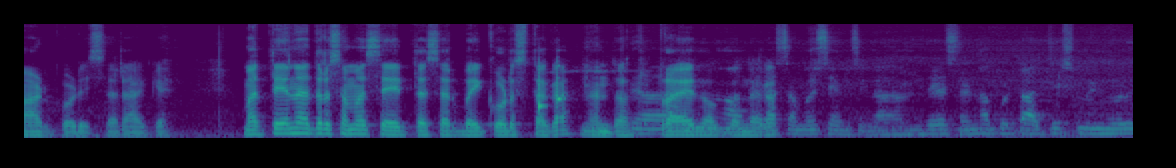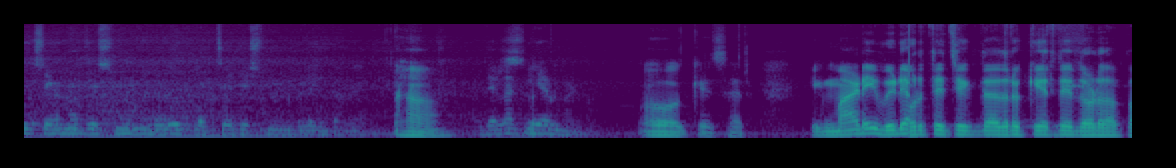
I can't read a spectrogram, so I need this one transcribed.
ಮಾಡ್ಕೊಡಿ ಸರ್ ಹಾಗೆ. ಮತ್ತೇನಾದ್ರೂ ಸಮಸ್ಯೆ ಇತ್ತಾ ಸರ್ ಬೈಕ್ ಓಡಿಸಿದಾಗ? ನಂದು ಟ್ರಯಲ್ ಹೋಗಿ ಬಂದಾಗ? ಸಮಸ್ಯೆ ಅನ್ಸಿಲ್ಲ ಅಂದ್ರೆ ಸಣ್ಣ ಪುಟ್ಟ ಅಡ್ಜಸ್ಟ್ಮೆಂಟ್ಗಳು ಚೈನ್ ಅಡ್ಜಸ್ಟ್ಮೆಂಟ್ಗಳು ಕ್ಲಚ್ ಅಡ್ಜಸ್ಟ್ಮೆಂಟ್ಗಳು ಇದ್ದಾವೆ. ಹಾ. ಅದೆಲ್ಲ ಕ್ಲಿಯರ್ ಮಾಡಿ ಓಕೆ ಸರ್. ಈಗ ಮಾಡಿ ವಿಡಿಯೋ ಪೂರ್ತಿ ಚಿಕ್ಕದಾದ್ರು ಕೀರ್ತಿ ದೊಡ್ಡದಪ್ಪ.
